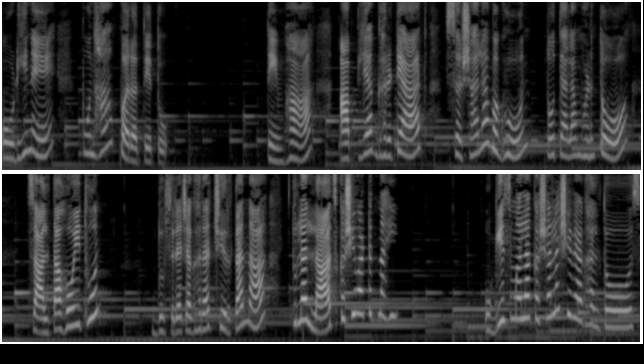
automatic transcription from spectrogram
ओढीने पुन्हा परत येतो. तेव्हा आपल्या घरट्यात सशाला बघून तो त्याला म्हणतो चालता हो इथून. दुसऱ्याच्या घरात शिरताना तुला लाज कशी वाटत नाही? उगीच मला कशाला शिव्या घालतोस?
